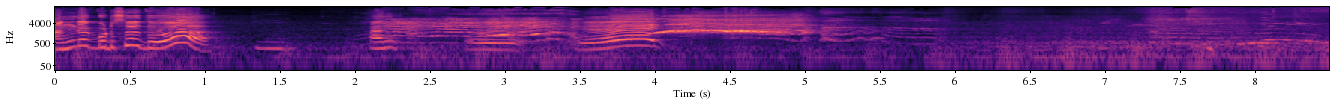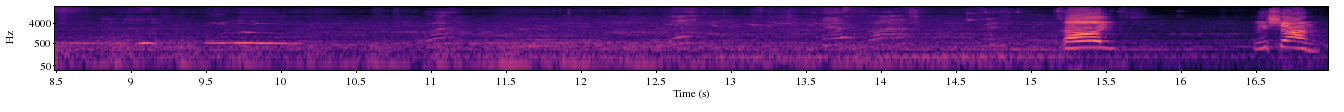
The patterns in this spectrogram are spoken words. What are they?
ಹಂಗ ಗುಡ್ಸೋದು? ಹಂಗ್ ಏಯ್ ಓಯ್ ಲಿಶಾಂತ್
